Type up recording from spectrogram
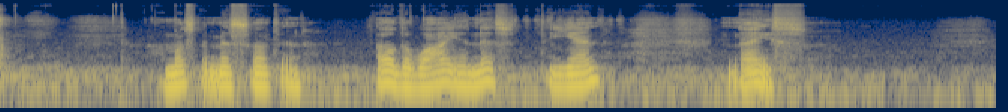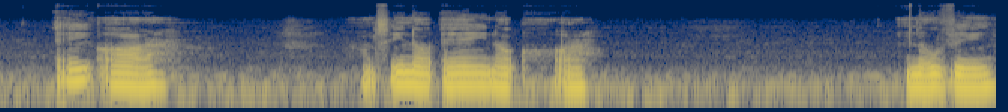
I must have missed something. Oh, the Y in this. The yen. Nice. A R. I don't see no A, no R. No V.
